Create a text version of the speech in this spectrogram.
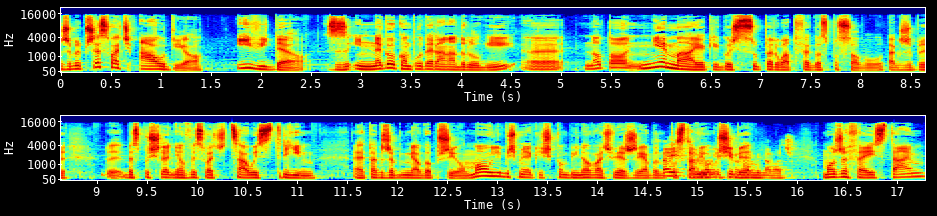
żeby przesłać audio i wideo z innego komputera na drugi, e, no to nie ma jakiegoś super łatwego sposobu, tak żeby e, bezpośrednio wysłać cały stream, e, tak żeby miał go przyjął. Moglibyśmy jakieś kombinować, wiesz, że ja bym FaceTime postawił u siebie... Może FaceTime,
